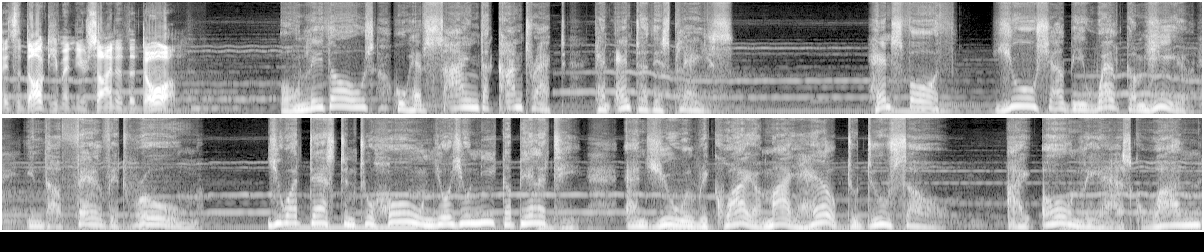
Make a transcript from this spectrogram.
It's the document you signed at the dorm. Only those who have signed the contract can enter this place. Henceforth, you shall be welcome here in the Velvet Room. You are destined to hone your unique ability, and you will require my help to do so. I only ask one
